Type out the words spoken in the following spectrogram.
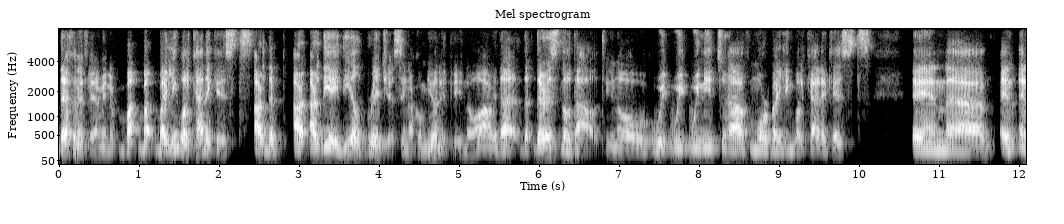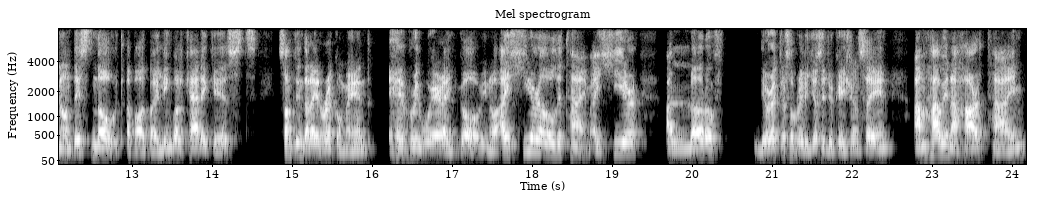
definitely. I mean, but, but bilingual catechists are the are, are the ideal bridges in a community. You know, I mean, that, that, there is no doubt. You know, we, we, we need to have more bilingual catechists. And, uh, and, and on this note about bilingual catechists, something that I recommend everywhere I go, you know, I hear all the time. I hear a lot of directors of religious education saying, I'm having a hard time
